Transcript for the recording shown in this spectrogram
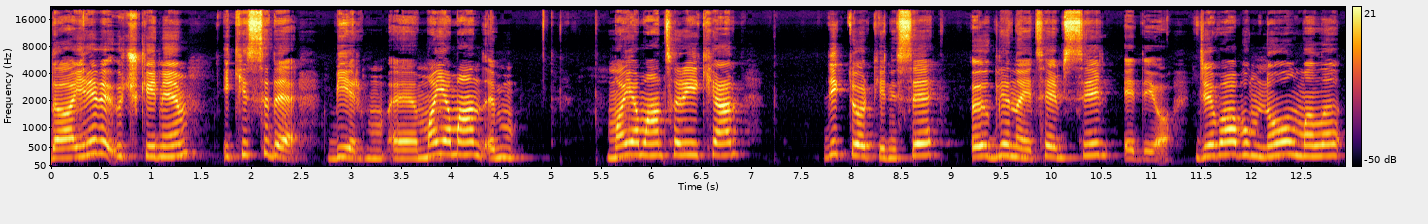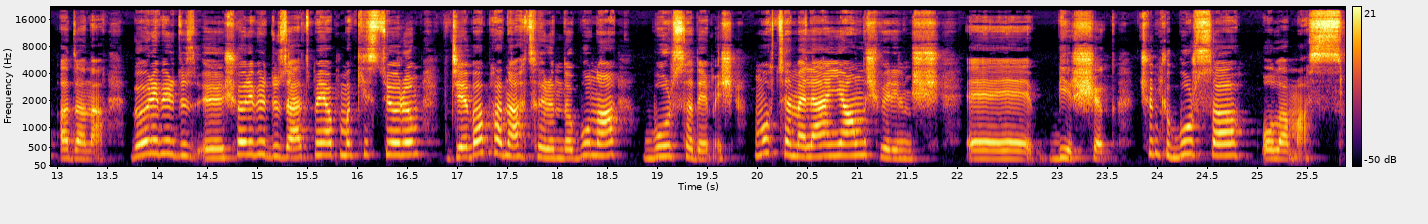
daire ve üçgenim ikisi de bir e, maya, man, e, maya mantarı iken dikdörtgen ise Öglena'yı temsil ediyor. Cevabım ne olmalı? Adana. Böyle bir düz, e, şöyle bir düzeltme yapmak istiyorum. Cevap anahtarında buna Bursa demiş. Muhtemelen yanlış verilmiş e, bir şık. Çünkü Bursa olamaz.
